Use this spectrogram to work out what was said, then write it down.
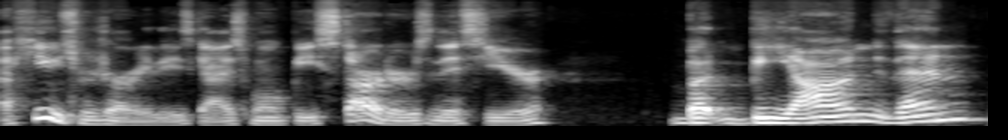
a huge majority of these guys won't be starters this year. But beyond then,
